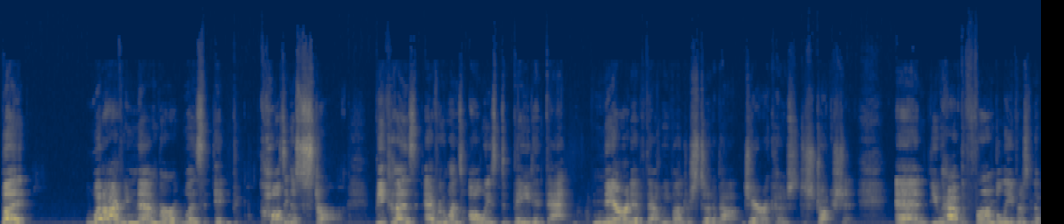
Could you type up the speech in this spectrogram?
but what I remember was it causing a stir because everyone's always debated that narrative that we've understood about Jericho's destruction. And you have the firm believers in the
